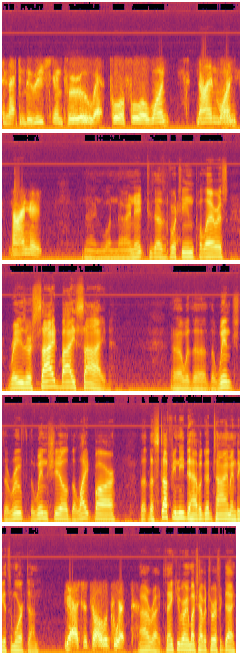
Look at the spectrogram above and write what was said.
and I can be reached in Peru at four four one nine one nine eight. 9198 2014 Polaris Razor side by side uh, with the, the winch, the roof, the windshield, the light bar, the, the stuff you need to have a good time and to get some work done. Yes, it's all equipped. All right. Thank you very much. Have a terrific day.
